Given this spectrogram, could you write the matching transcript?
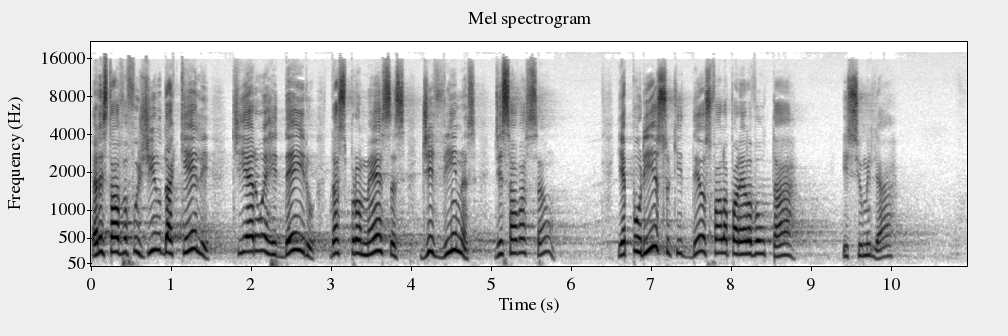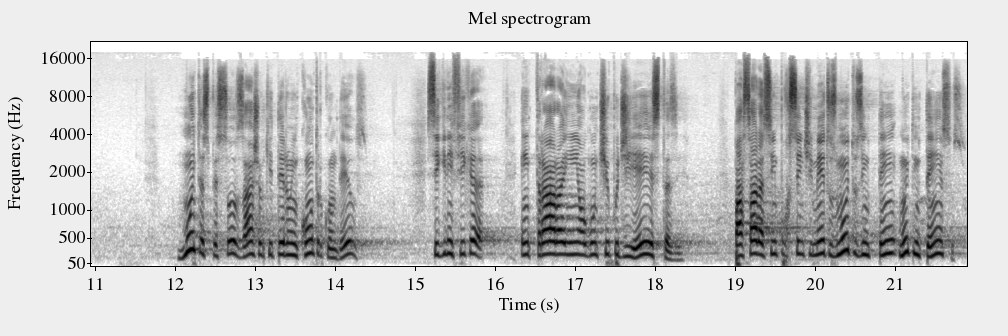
ela estava fugindo daquele que era o herdeiro das promessas divinas de salvação. E é por isso que Deus fala para ela voltar e se humilhar. Muitas pessoas acham que ter um encontro com Deus significa entrar em algum tipo de êxtase, passar assim por sentimentos muito, muito intensos,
